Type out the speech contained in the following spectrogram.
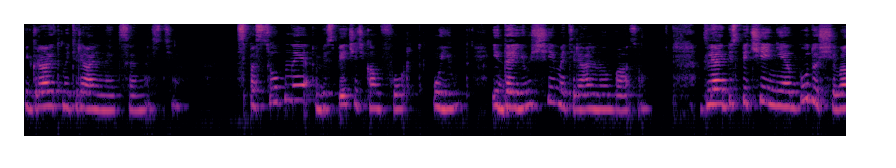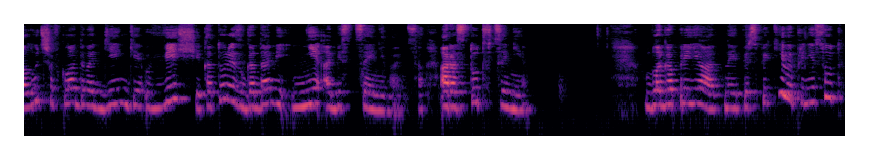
играют материальные ценности, способные обеспечить комфорт, уют и дающие материальную базу. Для обеспечения будущего лучше вкладывать деньги в вещи, которые с годами не обесцениваются, а растут в цене. Благоприятные перспективы принесут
